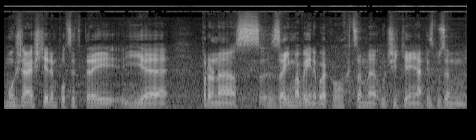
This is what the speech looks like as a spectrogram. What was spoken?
možná ještě jeden pocit, který je pro nás zajímavý, nebo jako ho chceme určitě nějakým způsobem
